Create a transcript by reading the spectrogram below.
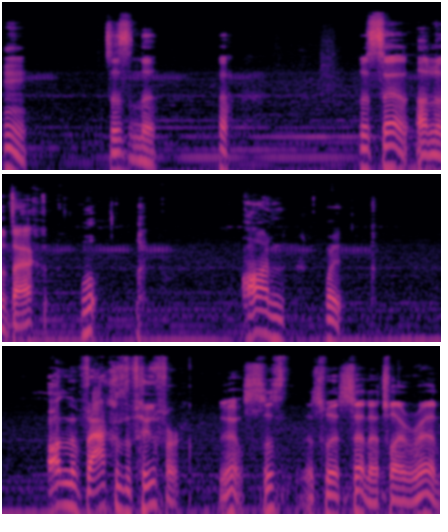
Hmm. This is the. Huh. What's that on the back? Well, on wait, on the back of the paper. Yes, this, that's what it said. That's what I read.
